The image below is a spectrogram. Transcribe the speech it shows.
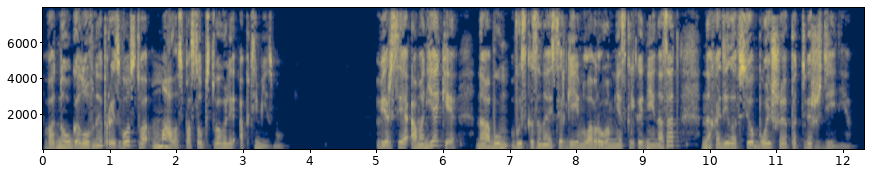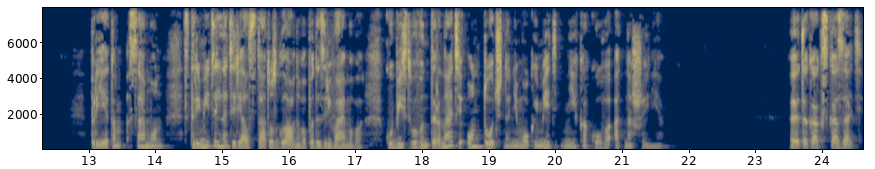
в одно уголовное производство, мало способствовали оптимизму. Версия о маньяке, наобум высказанная Сергеем Лавровым несколько дней назад, находила все большее подтверждение. При этом сам он стремительно терял статус главного подозреваемого. К убийству в интернате он точно не мог иметь никакого отношения. «Это как сказать?»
